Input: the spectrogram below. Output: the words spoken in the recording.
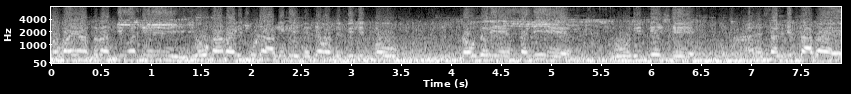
शोभायात्रा किंवा जे योग आघाडी पुढे आलेली त्याच्यामध्ये दिलीप भाऊ चौधरी आहे सनी आहे रितेश आहे आणि संदीप दादा आहे.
